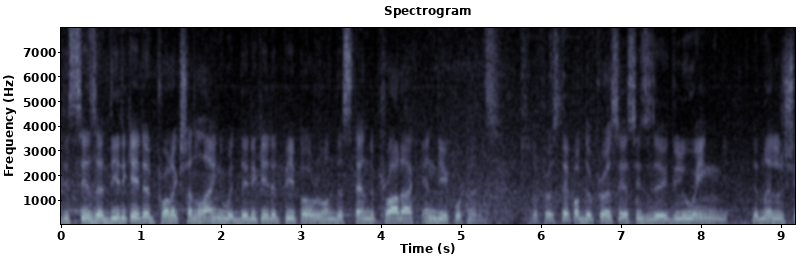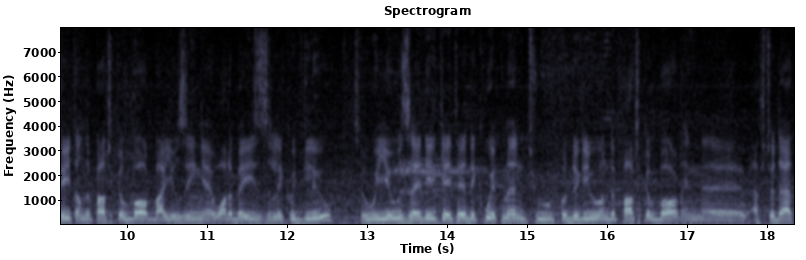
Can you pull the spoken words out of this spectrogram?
This is a dedicated production line with dedicated people who understand the product and the equipment. The first step of the process is the gluing the metal sheet on the particle board by using a water-based liquid glue. So we use a dedicated equipment to put the glue on the particle board and uh, after that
